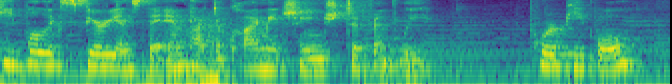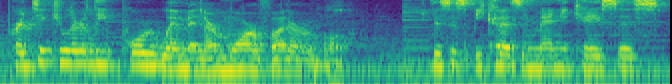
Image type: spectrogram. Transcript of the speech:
People experience the impact of climate change differently. Poor people, particularly poor women, are more vulnerable. This is because in many cases,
